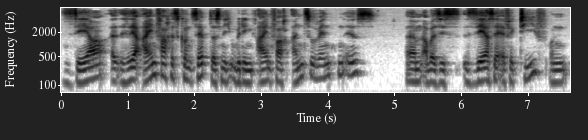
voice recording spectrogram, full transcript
sehr, äh, sehr einfaches Konzept, das nicht unbedingt einfach anzuwenden ist, ähm, aber es ist sehr, sehr effektiv und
